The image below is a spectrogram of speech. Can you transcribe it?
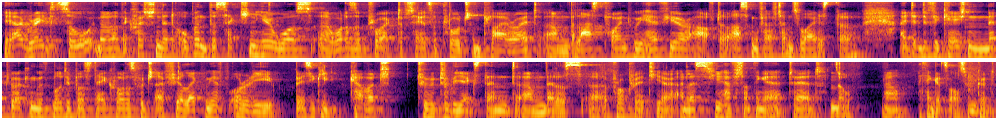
Yeah, great. So uh, the question that opened the section here was, uh, what does a proactive sales approach imply, right? Um, the last point we have here, after asking five times why, is the identification networking with multiple stakeholders, which I feel like we have already basically covered to to the extent um, that is uh, appropriate here. Unless you have something to add. No. No, I think it's also good.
